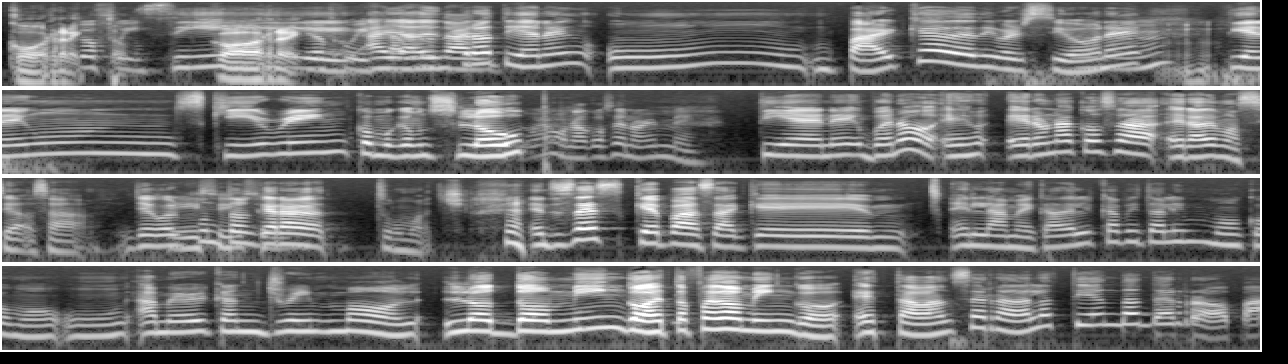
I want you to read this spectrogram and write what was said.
Correcto. Yo fui. Sí, Correcto. Yo fui, está allá adentro tienen un, parque de diversiones, tienen un ski ring, como que un slope. Una cosa enorme. Tiene, bueno, es- era una cosa, era demasiado, o sea, llegó el Sí, punto sí, en que era too much. Entonces, ¿qué pasa? Que mm, en la meca del capitalismo, como un American Dream Mall, los domingos, esto fue domingo, estaban cerradas las tiendas de ropa.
